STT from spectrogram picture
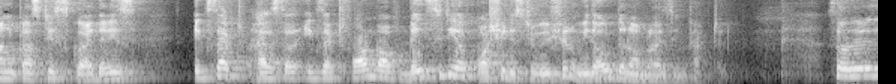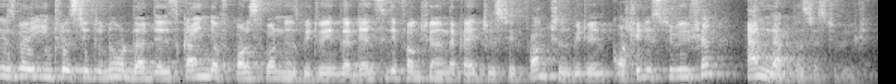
1 plus t square that is exact has the exact form of density of Cauchy distribution without the normalizing factor. So it is very interesting to note that there is kind of correspondence between the density function and the characteristic functions between Cauchy distribution and Laplace distribution.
